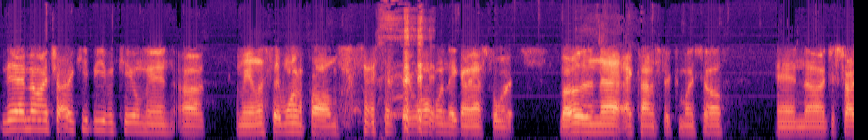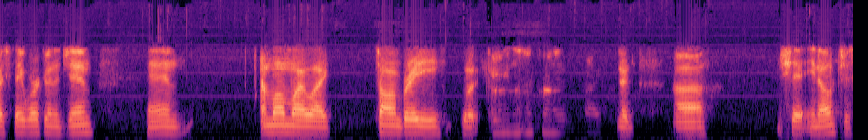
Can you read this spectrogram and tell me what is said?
Yeah, no, I try to keep even keel, man. Uh, I mean, unless they want a problem, if they want one, they can ask for it. But other than that, I kind of stick to myself and uh, just try to stay working in the gym. And I'm on my like Tom Brady, what uh, shit, you know, just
